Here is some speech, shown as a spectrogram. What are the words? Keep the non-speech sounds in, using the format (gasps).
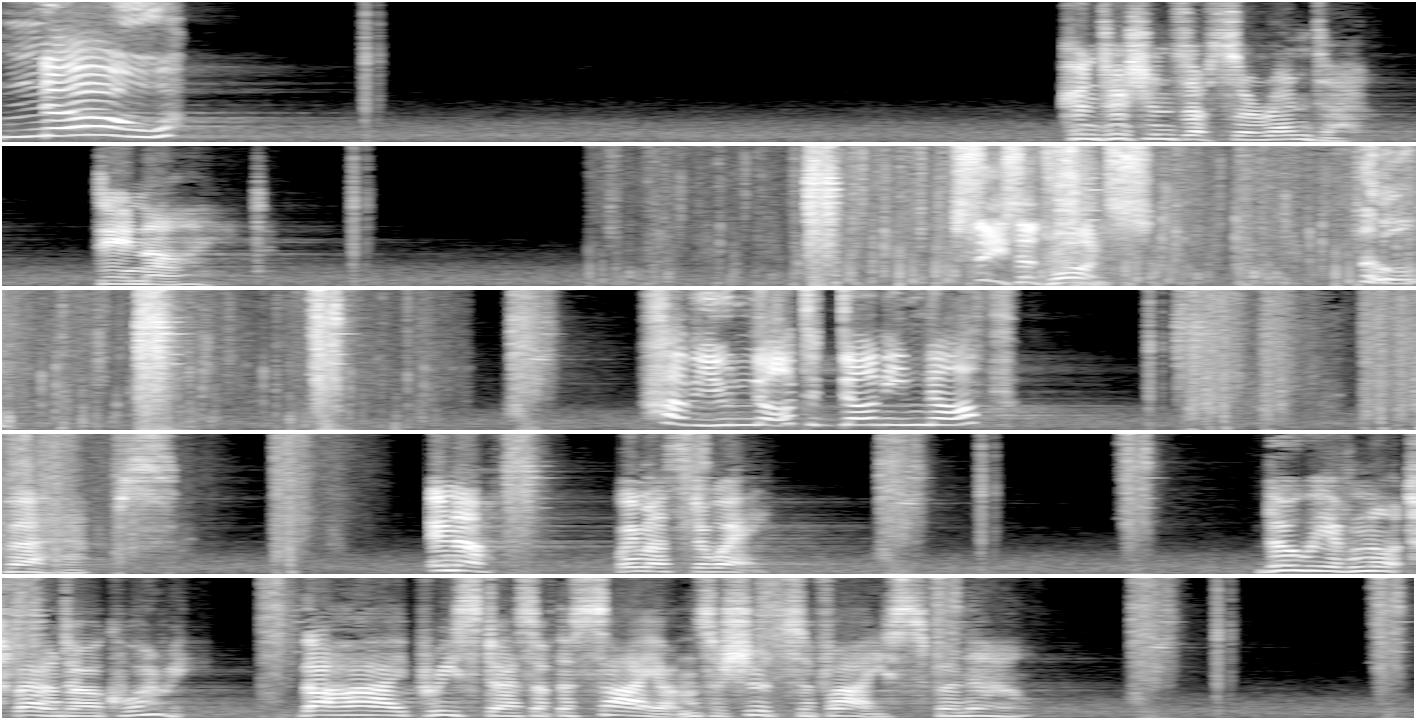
No! Conditions of surrender. Denied. Cease at once! Have you not done enough? Perhaps. Enough. We must away. Though we have not found our quarry, the High Priestess of the Scions should suffice for now.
